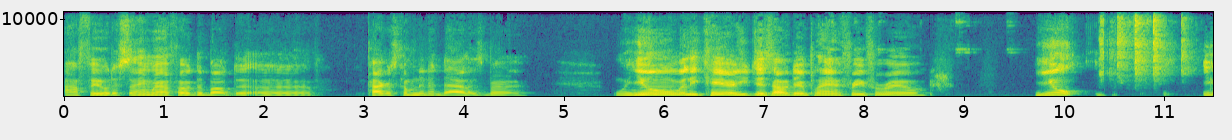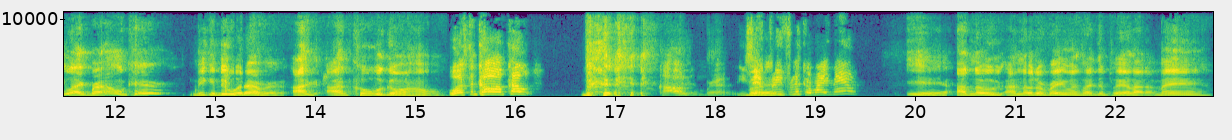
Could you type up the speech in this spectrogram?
I feel the same way I felt about the uh Packers coming into Dallas, bro. When you don't really care, you just out there playing free for real. You don't you like, bro, I don't care. We can do whatever. I I'm cool with going home. What's the call, coach? Call him, bro. You but, said free flicker right now. Yeah, I know. I know the Ravens like to play a lot of man,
